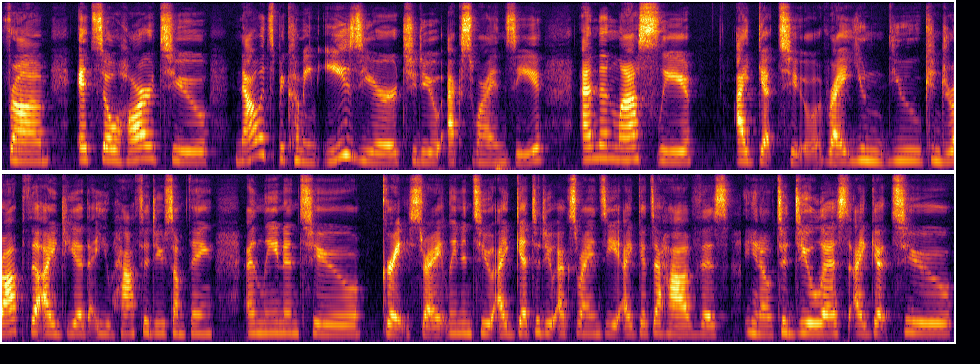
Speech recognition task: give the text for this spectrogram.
From it's so hard to now it's becoming easier to do X, Y, and Z. And then lastly, I get to, right? You you can drop the idea that you have to do something and lean into grace, right? Lean into I get to do X, Y, and Z. I get to have this, you know, to-do list. I get to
